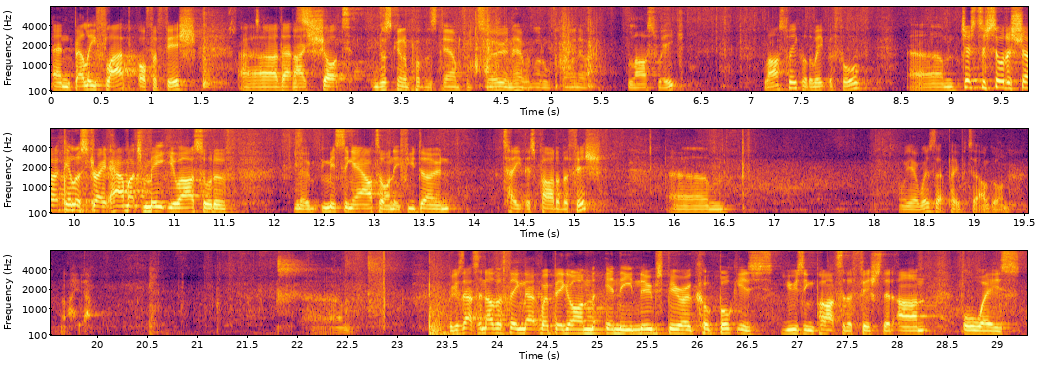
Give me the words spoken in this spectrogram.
and belly flap off a fish uh, that I shot I'm just going to put this down for two and have a little clean up. last week. Last week or the week before. Um, just to sort of show, illustrate how much meat you are sort of you know, missing out on if you don't take this part of the fish. Um, oh yeah, where's that paper towel gone? Oh yeah. Um, because that's another thing that we're big on in the Noob Spearo cookbook is using parts of the fish that aren't always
